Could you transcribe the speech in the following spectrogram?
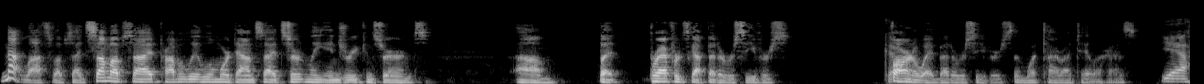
not lots of upside, some upside, probably a little more downside, certainly injury concerns. Um, but Bradford's got better receivers, Okay. far and away better receivers than what Tyrod Taylor has. Yeah.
